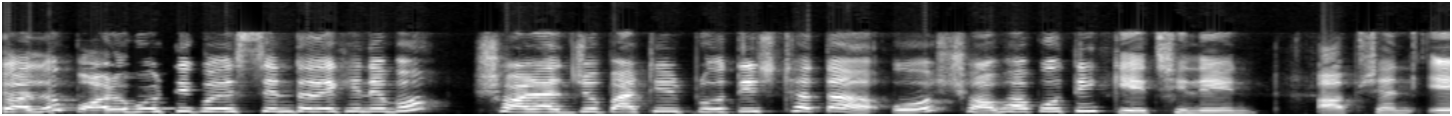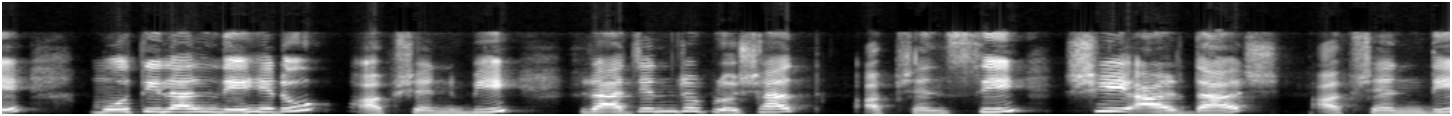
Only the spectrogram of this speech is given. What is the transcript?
চলো পরবর্তী কোয়েশ্চেনটা দেখে নেব। স্বরাজ্য পার্টির প্রতিষ্ঠাতা ও সভাপতি কে ছিলেন? Option A Motilal Nehru option B Rajendra Prasad option C C R Das option D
